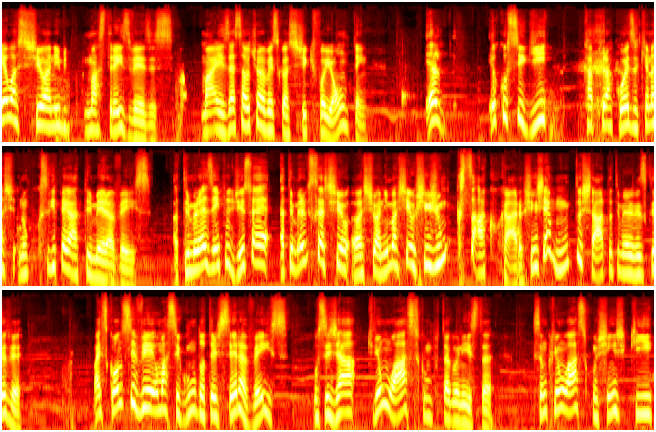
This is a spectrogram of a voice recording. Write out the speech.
Eu assisti o anime umas três vezes, mas essa última vez que eu assisti, que foi ontem, eu, eu consegui capturar coisas que eu não, não consegui pegar a primeira vez. O primeiro exemplo disso é a primeira vez que eu assisti, eu assisti o anime, achei o Shinji um saco, cara. O Shinji é muito chato a primeira vez que você vê. Mas quando você vê uma segunda ou terceira vez, você já cria um laço com o protagonista. Você não cria um laço com o Shinji que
